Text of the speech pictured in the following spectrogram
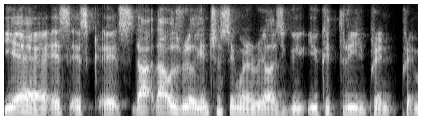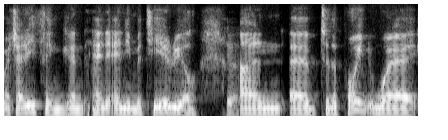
yeah, it's it's it's that that was really interesting when I realized you, you could 3D print pretty much anything and any, any material, yeah. and uh, to the point where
